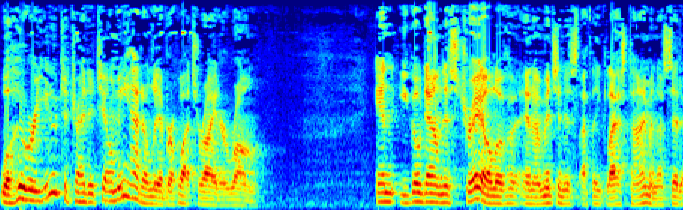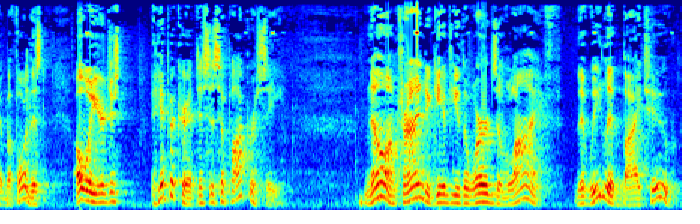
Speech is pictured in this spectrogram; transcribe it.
Well, who are you to try to tell me how to live or what's right or wrong? And you go down this trail of, and I mentioned this, I think last time, and I said it before this, oh, well, you're just a hypocrite. This is hypocrisy. No, I'm trying to give you the words of life that we live by too.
